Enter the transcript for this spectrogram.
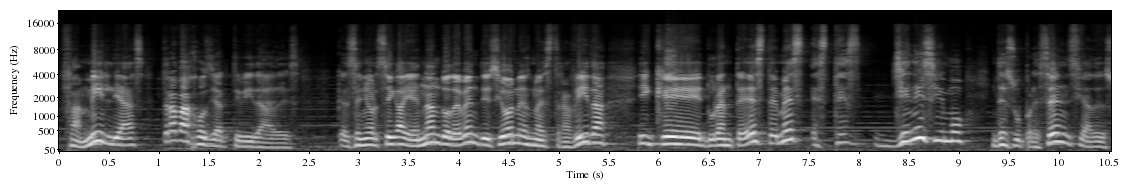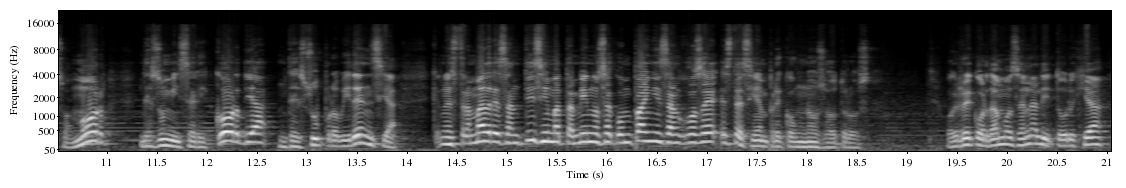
familias, trabajos y actividades. Que el Señor siga llenando de bendiciones nuestra vida y que durante este mes estés llenísimo de su presencia, de su amor, de su misericordia, de su providencia. Que nuestra Madre Santísima también nos acompañe y San José esté siempre con nosotros. Hoy recordamos en la liturgia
